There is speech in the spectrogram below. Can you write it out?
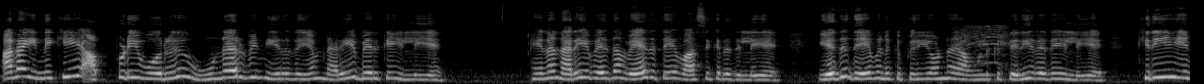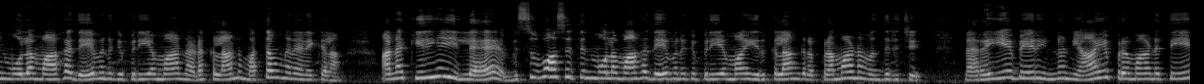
ஆனால் இன்னைக்கு அப்படி ஒரு உணர்வின் இருதயம் நிறைய பேருக்கே இல்லையே. ஏன்னா நிறைய பேர் தான் வேதத்தையே வாசிக்கிறது இல்லையே. எது தேவனுக்கு பிரியம்னு அவங்களுக்கு தெரியறதே இல்லையே. கிரியையின் மூலமாக தேவனுக்கு பிரியமாக நடக்கலான்னு மற்றவங்க நினைக்கலாம். ஆனால் கிரியை இல்லை விசுவாசத்தின் மூலமாக தேவனுக்கு பிரியமாக இருக்கலாங்கிற பிரமாணம் வந்துருச்சு. நிறைய பேர் இன்னும் நியாய பிரமாணத்தையே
